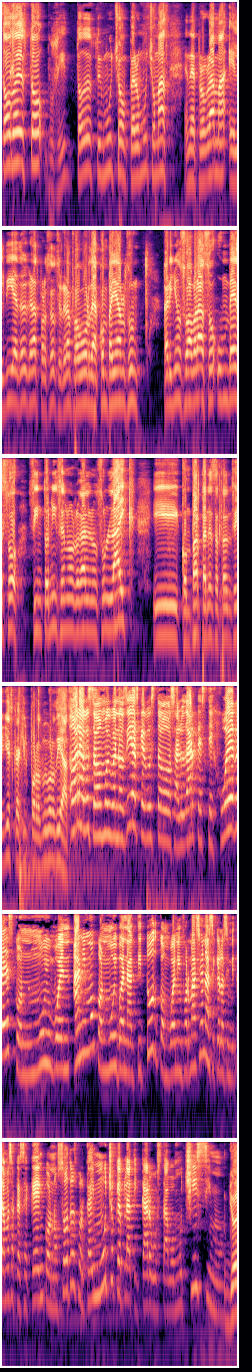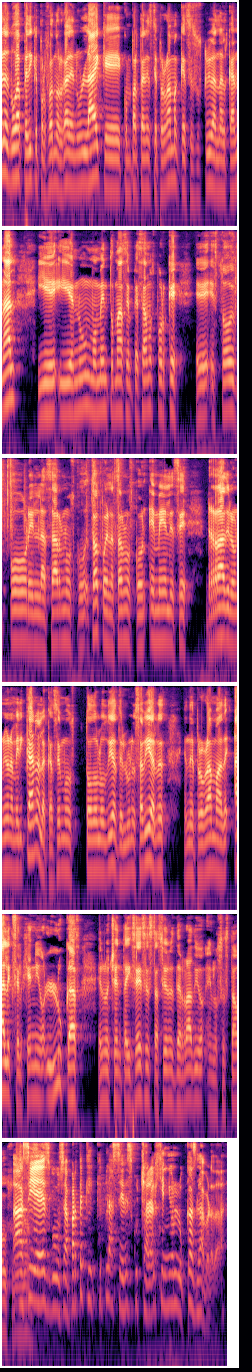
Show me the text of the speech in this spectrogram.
todo esto, pues sí, todo esto y mucho, pero mucho más en el programa el día de hoy. Gracias por hacernos el gran favor de acompañarnos. Un cariñoso abrazo, un beso, sintonícenos, regálenos un like y compartan esta transmisión. Jessica Gil Porras, muy buenos días. Hola Gustavo, muy buenos días, qué gusto saludarte este jueves con muy buen ánimo, con muy buena actitud, con buena información, así que los invitamos a que se queden con nosotros porque hay mucho que platicar, Gustavo, muchísimo. Yo les voy a pedir que por favor nos regalen un like, que compartan este programa, que se suscriban al canal y, en un momento más empezamos porque eh, estoy por enlazarnos con, estamos por enlazarnos con MLC Radio La Unión Americana, la que hacemos todos los días de lunes a viernes en el programa de Alex El Genio Lucas en 86 estaciones de radio en los Estados Unidos. Así es, Gus. Aparte, qué, qué placer escuchar al genio Lucas, la verdad.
